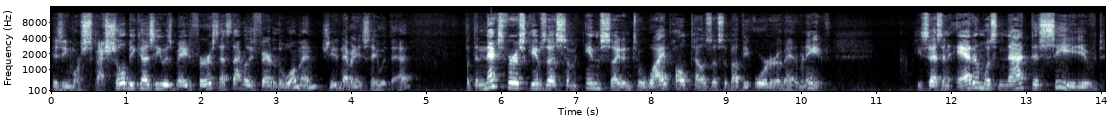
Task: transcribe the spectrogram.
Is he more special because he was made first? That's not really fair to the woman. She didn't have any say with that. But the next verse gives us some insight into why Paul tells us about the order of Adam and Eve. He says, And Adam was not deceived,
